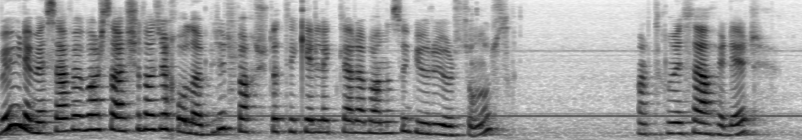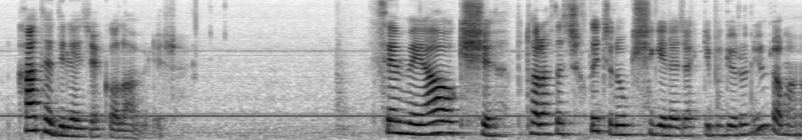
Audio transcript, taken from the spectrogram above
Böyle mesafe varsa aşılacak olabilir. Bak şurada tekerlekli arabanızı görüyorsunuz artık mesafeler kat edilecek olabilir. Sen veya o kişi bu tarafta çıktığı için o kişi gelecek gibi görünüyor ama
